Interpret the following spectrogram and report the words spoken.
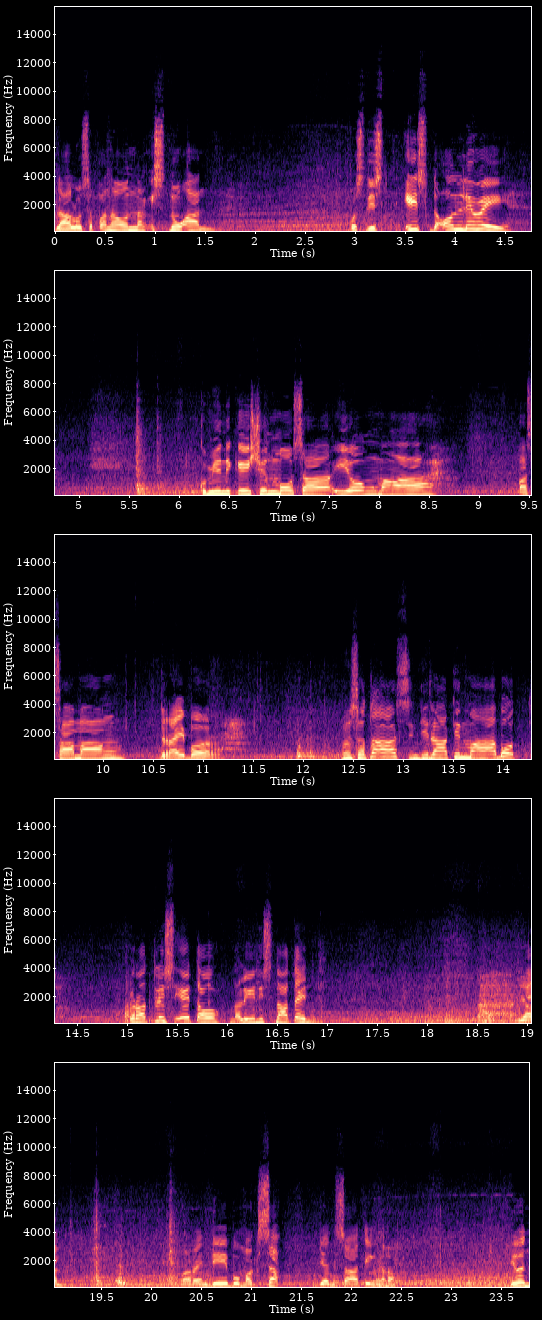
Lalo sa panahon ng isnuan. Because this is the only way communication mo sa iyong mga kasamang driver. Kung sa taas, hindi natin maaabot. Pero at least ito, nalinis natin. Yan. Para hindi bumagsak dyan sa ating ano, yun.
